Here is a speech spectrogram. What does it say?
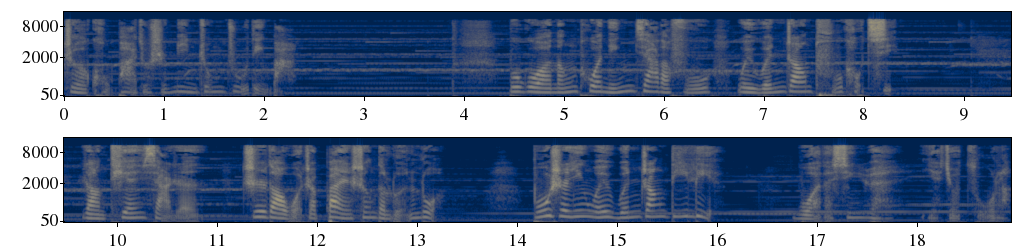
这恐怕就是命中注定吧。不过能托您家的福，为文章吐口气，让天下人知道我这半生的沦落，不是因为文章低劣，我的心愿也就足了。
